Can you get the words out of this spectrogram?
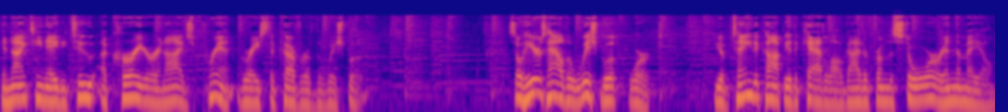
In 1982, a Currier and Ives print graced the cover of the Wishbook. So here's how the wish book worked. You obtained a copy of the catalog either from the store or in the mail.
